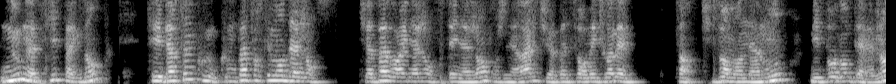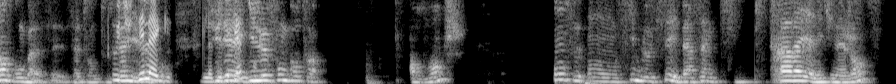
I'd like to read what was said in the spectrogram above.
Nous, notre site, par exemple, c'est les personnes qui n'ont pas forcément d'agence. Tu ne vas pas avoir une agence. Si tu as une agence, en général, tu ne vas pas te former toi-même. Enfin, tu te formes en amont, mais pendant que tu as l'agence, bon, bah, ça, tourne tout seul. tu délègues. Ils le font pour toi. En revanche, on, cible aussi les personnes qui, travaillent avec une agence.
